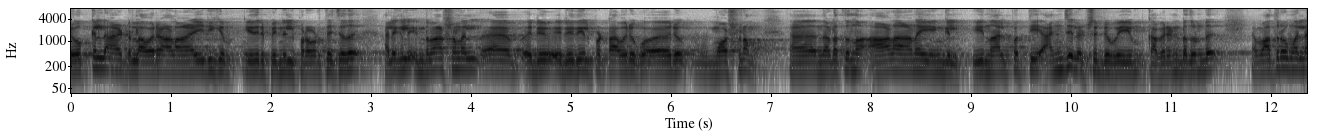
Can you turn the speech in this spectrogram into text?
ലോക്കൽ ആയിട്ടുള്ള ഒരാളായിരിക്കും ഇതിന് പിന്നിൽ പ്രവർത്തിച്ചത്. അല്ലെങ്കിൽ ഇന്റർനാഷണൽ രീതിയിൽപ്പെട്ട ഒരു ഒരു മോഷണം നടത്തുന്ന ആളാണ് എങ്കിൽ ഈ നാൽപ്പത്തി അഞ്ച് ലക്ഷം രൂപയും കവരേണ്ടതുണ്ട്. മാത്രവുമല്ല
